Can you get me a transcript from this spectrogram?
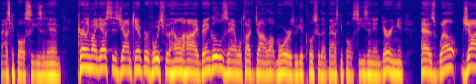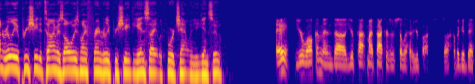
basketball season in. Currently, my guest is John Kemper, voice for the Helena High Bengals, and we'll talk to John a lot more as we get closer to that basketball season and during it as well. John, really appreciate the time as always, my friend. Really appreciate the insight. Look forward to chatting with you again soon. Hey, you're welcome, and uh, your my Packers are still ahead of your Bucs. So have a good day.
